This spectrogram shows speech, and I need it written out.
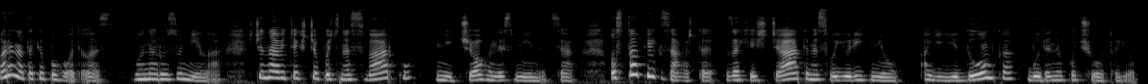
Марина таки погодилась. Вона розуміла, що навіть якщо почне сварку, нічого не зміниться. Остап, як завжди, захищатиме свою рідню, а її думка буде непочутою.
